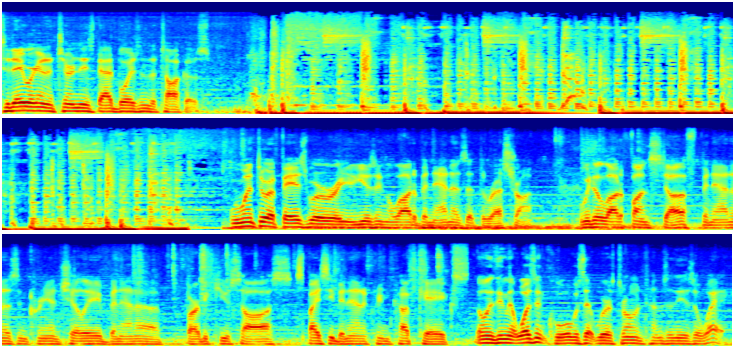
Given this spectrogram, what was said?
Today we're gonna turn these bad boys into tacos. We went through a phase where we were using a lot of bananas at the restaurant. We did a lot of fun stuff, bananas and Korean chili, banana barbecue sauce, spicy banana cream cupcakes. The only thing that wasn't cool was that we were throwing tons of these away.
